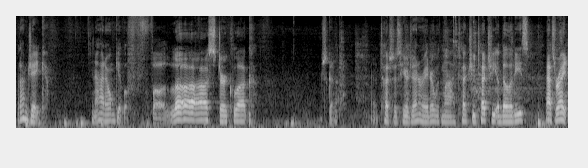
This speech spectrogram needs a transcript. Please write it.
But I'm Jake. And I don't give a fluster cluck. I'm just gonna, gonna touch this here generator with my touchy touchy abilities. That's right.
